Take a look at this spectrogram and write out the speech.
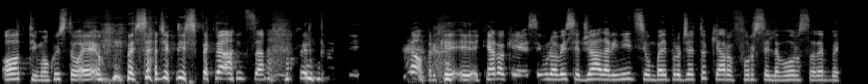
Ottimo, questo è un messaggio di speranza per tutti. No, perché è chiaro che se uno avesse già dall'inizio un bel progetto chiaro, forse il lavoro sarebbe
